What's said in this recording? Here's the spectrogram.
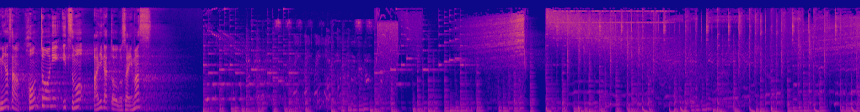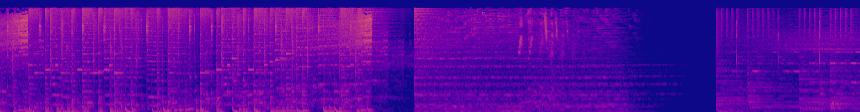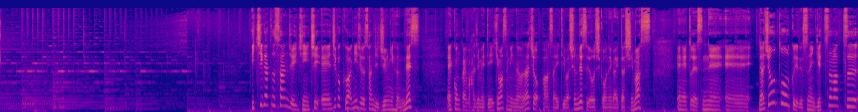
皆さん本当にいつもありがとうございます。1月31日、えー、時刻は23時12分です、えー、今回も始めていきますみんなのラジオパーソナリティはしゅんですよろしくお願いいたしますえっ、ー、とですね、えー、ラジオトークでですね、月末、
